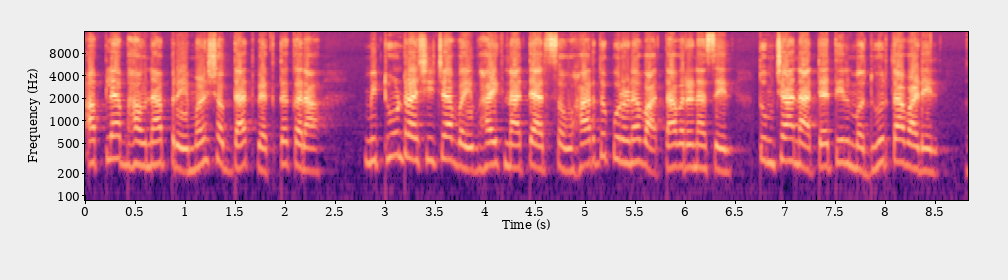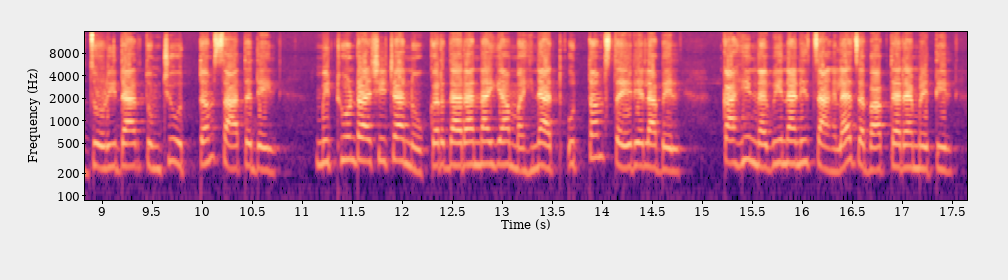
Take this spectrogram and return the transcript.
आपल्या भावना प्रेमळ शब्दात व्यक्त करा. मिथुन राशीच्या वैवाहिक नात्यात सौहार्दपूर्ण वातावरण असेल. तुमच्या नात्यातील मधुरता वाढेल. जोडीदार तुमची उत्तम साथ देईल. मिथुन राशीच्या नोकरदारांना या महिन्यात उत्तम स्थैर्य लाभेल. काही नवीन आणि चांगल्या जबाबदाऱ्या मिळतील.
